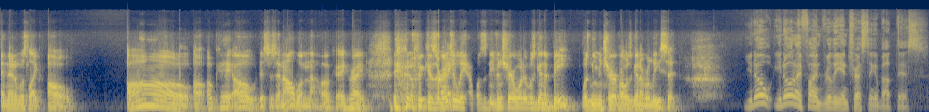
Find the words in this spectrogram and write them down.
And then it was like, oh, Oh, oh, okay. Oh, this is an album now. Okay, right. because originally right. I wasn't even sure what it was going to be. wasn't even sure if I was going to release it. You know, you know what I find really interesting about this,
